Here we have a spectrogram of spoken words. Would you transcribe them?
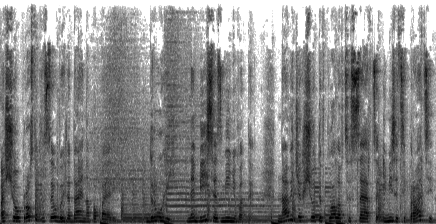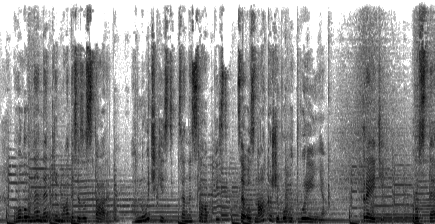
а що просто красиво виглядає на папері. Другий не бійся змінювати. Навіть якщо ти вклала в це серце і місяці праці, головне не триматися за старе. Гнучкість це не слабкість, це ознака живого творіння. Третій просте,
